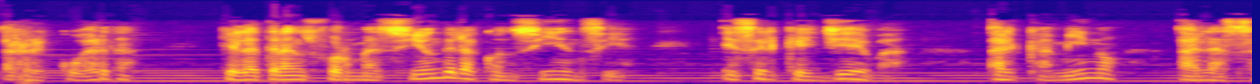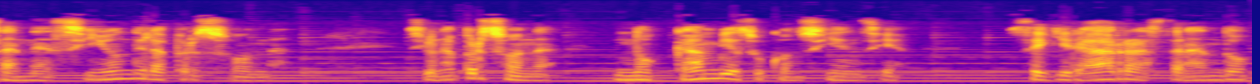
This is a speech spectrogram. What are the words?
Recuerda que la transformación de la conciencia es el que lleva al camino a la sanación de la persona. Si una persona no cambia su conciencia, seguirá arrastrando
